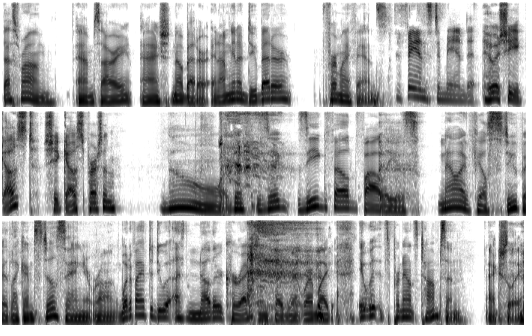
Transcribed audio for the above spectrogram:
that's wrong. I'm sorry. I should know better, and I'm gonna do better for my fans. The fans demand it. Who is she? Ghost? She a ghost person? No, the Zieg, Ziegfeld Follies. Now I feel stupid, like I'm still saying it wrong. What if I have to do another correction segment where I'm like, it was it's pronounced Thompson, actually.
